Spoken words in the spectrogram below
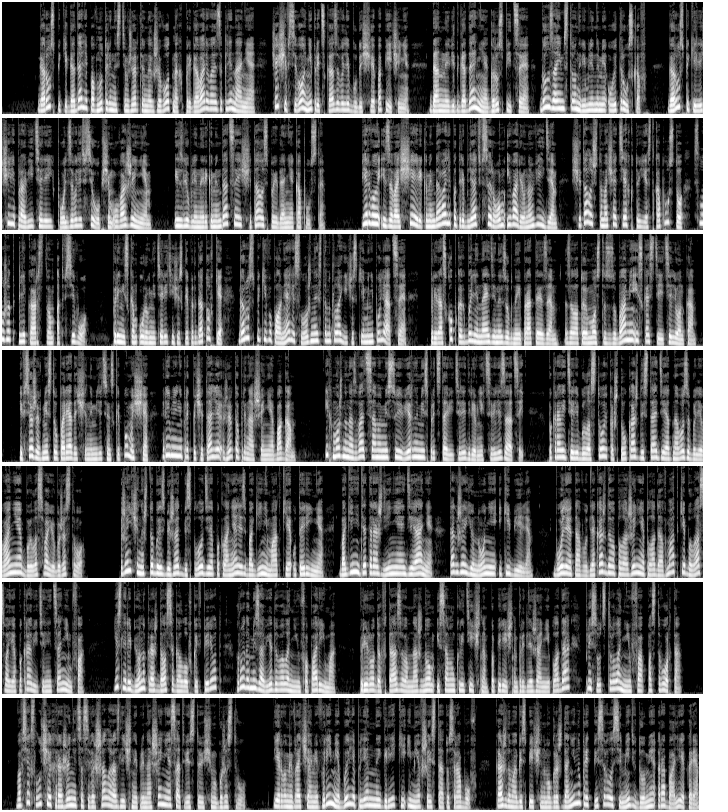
Гаруспики гадали по внутренностям жертвенных животных, приговаривая заклинания. Чаще всего они предсказывали будущее по печени. Данный вид гадания, гаруспиция, был заимствован римлянами у этрусков. Гаруспики лечили правителей, пользовались всеобщим уважением. Излюбленной рекомендацией считалось поедание капусты. Первую из овощей рекомендовали потреблять в сыром и вареном виде – Считалось, что моча тех, кто ест капусту, служит лекарством от всего. При низком уровне теоретической подготовки гаруспики выполняли сложные стоматологические манипуляции. При раскопках были найдены зубные протезы, золотой мост с зубами из костей теленка. И все же вместо упорядоченной медицинской помощи римляне предпочитали жертвоприношения богам. Их можно назвать самыми суеверными из представителей древних цивилизаций – Покровителей было столько, что у каждой стадии одного заболевания было свое божество. Женщины, чтобы избежать бесплодия, поклонялись богине-матке Утерине, богине деторождения Диане, также Юноне и Кибеле. Более того, для каждого положения плода в матке была своя покровительница-нимфа. Если ребенок рождался головкой вперед, родами заведовала нимфа Парима – при родах в тазовом, ножном и самом критичном поперечном предлежании плода присутствовала нимфа пастворта. Во всех случаях роженица совершала различные приношения соответствующему божеству. Первыми врачами в Риме были пленные греки, имевшие статус рабов. Каждому обеспеченному гражданину предписывалось иметь в доме раба-лекаря.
